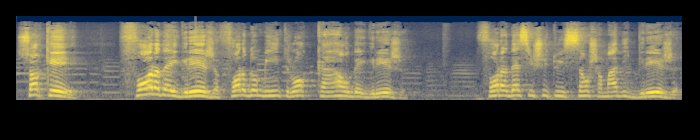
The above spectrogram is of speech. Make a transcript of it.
Só que fora da igreja, fora do ambiente local da igreja, fora dessa instituição chamada igreja,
